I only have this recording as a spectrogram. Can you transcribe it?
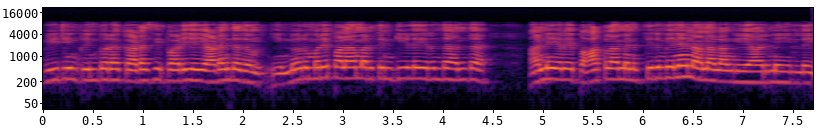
வீட்டின் பின்புற கடைசி படியை அடைந்ததும் இன்னொரு முறை பலாமரத்தின் கீழே இருந்த அந்த அன்னையரை பார்க்கலாம் என திரும்பினேன். ஆனால் அங்கே யாருமே இல்லை.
